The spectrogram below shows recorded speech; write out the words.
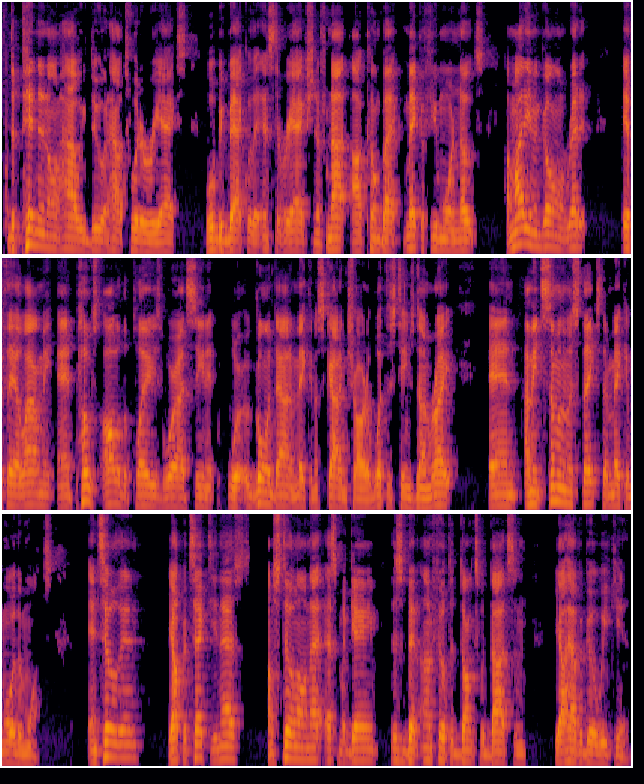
Depending on how we do and how Twitter reacts, we'll be back with an instant reaction. If not, I'll come back, make a few more notes. I might even go on Reddit if they allow me and post all of the plays where I'd seen it. We're going down and making a scouting chart of what this team's done right. And I mean, some of the mistakes they're making more than once. Until then, y'all protect your nest. I'm still on that. That's my game. This has been Unfiltered Dunks with Dotson. Y'all have a good weekend.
